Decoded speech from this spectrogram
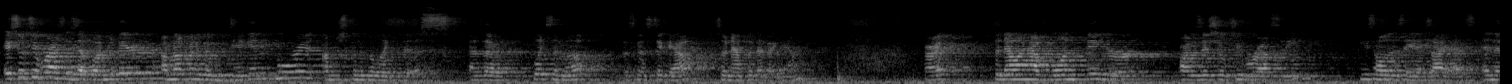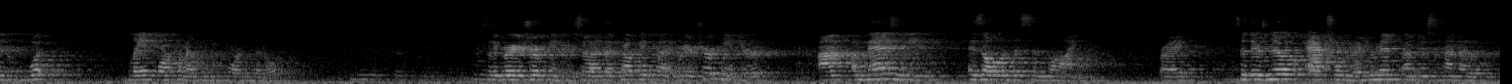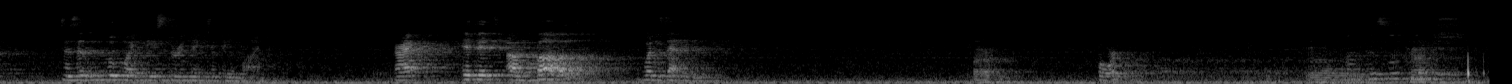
Ischial tuberosity is up under there. I'm not gonna go digging for it. I'm just gonna go like this. As I flex them up, it's gonna stick out. So now put that back down. So now I have one finger on his ischial tuberosity. He's holding his ASIS. And then what landmark am I looking for in the middle? So the greater trochanter. So as I palpate my greater trochanter, I'm imagining is all of this in line, right? So there's no actual measurement. I'm just kind of, does it look like these three things would be in line? All right? If it's above, what does that mean? Four.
